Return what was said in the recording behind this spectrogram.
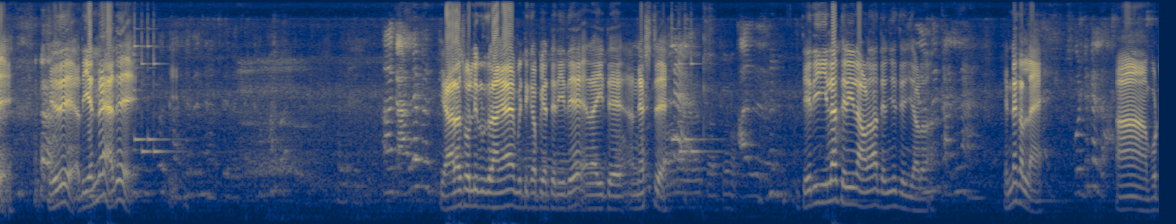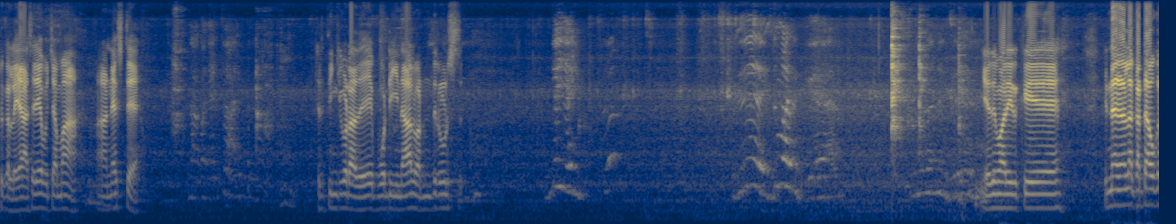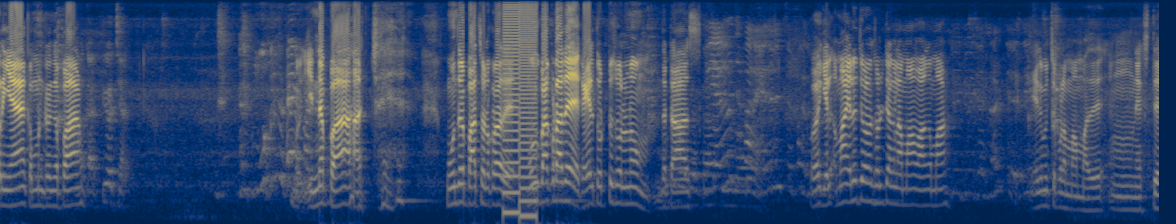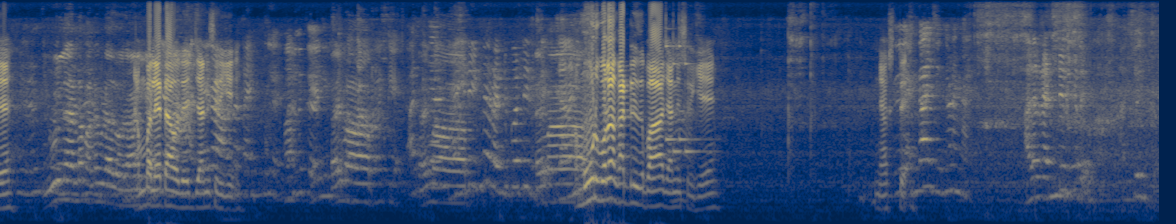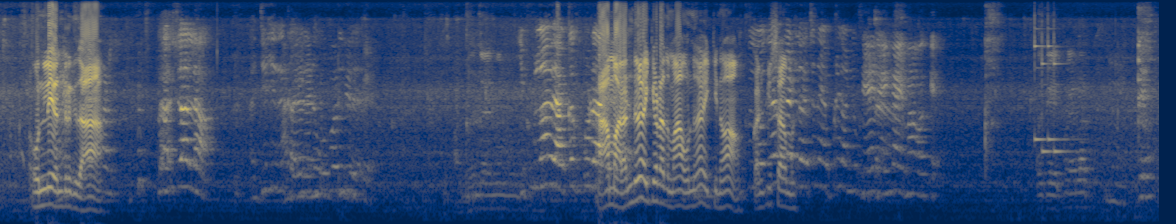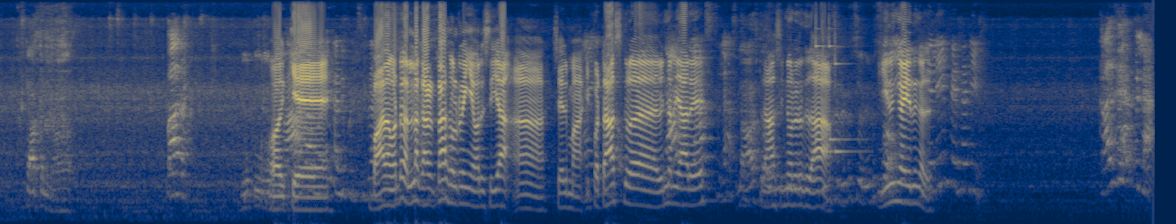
எது? அது என்ன? அது? யாரோ சொல்லி கொடுக்குறாங்க. வீட்டுக்கு அப்பயே தெரியுது. ரைட்டு. நெக்ஸ்ட்டு. தெரியல தெரியல. அவ்வளோதான் தெரிஞ்சு தெரிஞ்சு. அவ்வளோதான் என்ன கடல ஆ பொட்டுக்கல்லையா? சரியா போச்சாம்மா. ஆ நெக்ஸ்ட்டு எடுத்து திங்கக்கூடாது போட்டிங்கனால் வந்து ரூல்ஸ் எது மாதிரி இருக்கு? என்ன நல்லா கட்டா உக்குறீங்க கம்முன்றங்கப்பா கட்டி வச்சேன். என்னப்பா? ஆச்சு மூந்திர பார்த்து சொல்லக்கூடாது. மூணு பார்க்கக்கூடாது. கையில் தொட்டு சொல்லணும். இந்த டாஸ்க் ஓகே அம்மா எலுமிச்சப்பழம் சொல்லிட்டாங்களாம்மா. வாங்கம்மா. எலுமிச்சப்பழம்மா அது. ம் நெக்ஸ்ட்டு. ரொம்ப லேட் ஆகுது ஜனனி. மூணு பொருளும் காட்டிருக்குப்பா ஜானேஸ்வரிக்கு நெக்ஸ்ட்டு ஒன்லி ரெண்டு இருக்குதா? இருக்கு. ஆமாம் ரெண்டு தான் வைக்கக்கூடாதும்மா. ஒன்று தான் வைக்கணும். கன்ஃபியூஸ் ஆகாம. ஓகே. பாதம் மட்டும் எல்லாம் கரெக்டாக சொல்கிறீங்க வரிசையா. ஆ சரிம்மா. இப்போ டாஸ்க்கு வின்னர் யார்? லாஸ்ட் இன்னொன்று இருக்குதா? இருங்க இருங்கள்.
